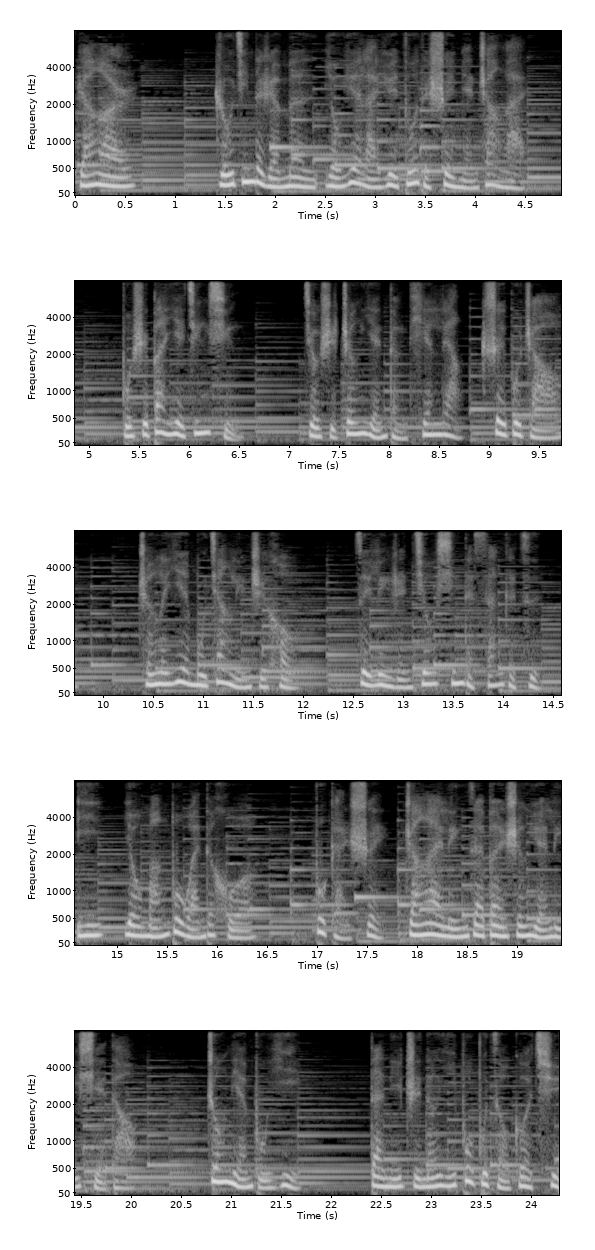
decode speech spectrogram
然而，如今的人们有越来越多的睡眠障碍。不是半夜惊醒，就是睁眼等天亮，睡不着，成了夜幕降临之后最令人揪心的三个字。一有忙不完的活，不敢睡。张爱玲在《半生缘》里写道：“中年不易，但你只能一步步走过去，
